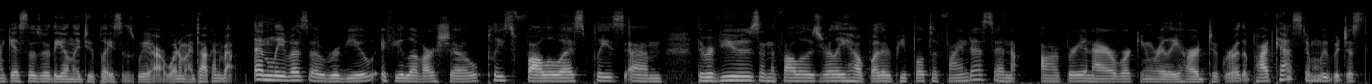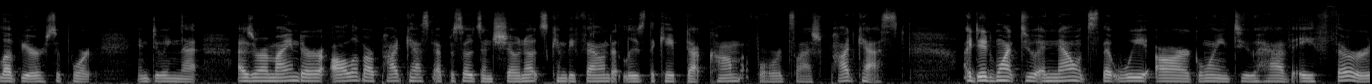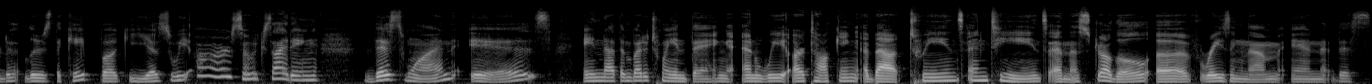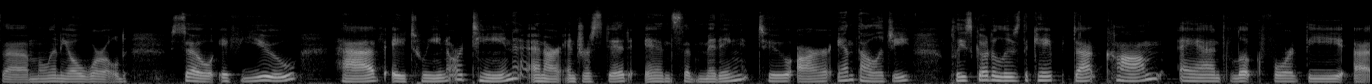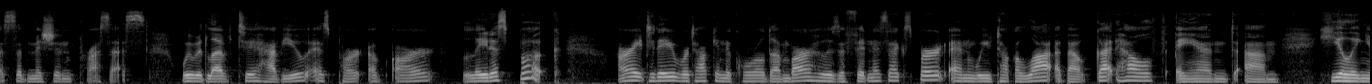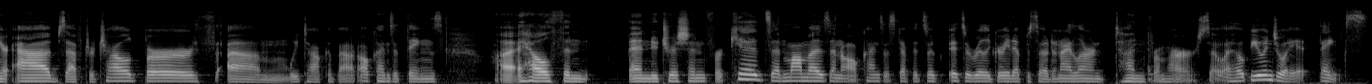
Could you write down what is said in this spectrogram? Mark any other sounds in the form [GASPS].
I guess those are the only two places we are. What am I talking about? And leave us a review if you love our show. Please follow us. Please, um, the reviews and the follows really help other people to find us. And Aubrey and I are working really hard to grow the podcast, and we would just love your support in doing that. As a reminder, all of our podcast episodes and show notes can be found at losethecape.com forward slash podcast. I did want to announce that we are going to have a third Lose the Cape book. Yes, we are. So exciting. This one is a nothing but a tween thing, and we are talking about tweens and teens and the struggle of raising them in this uh, millennial world. So if you have a tween or teen and are interested in submitting to our anthology, please go to losethecape.com and look for the uh, submission process. We would love to have you as part of our latest book. All right, today we're talking to Coral Dunbar, who is a fitness expert, and we talk a lot about gut health and um, healing your abs after childbirth. Um, we talk about all kinds of things uh, health and and nutrition for kids and mamas and all kinds of stuff. It's a it's a really great episode and I learned a ton from her. So I hope you enjoy it. Thanks.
